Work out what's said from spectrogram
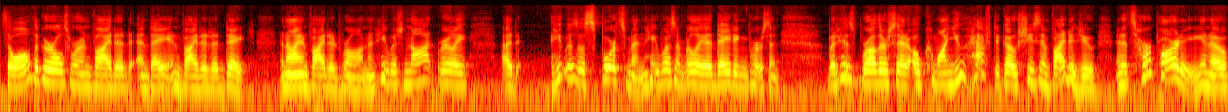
So all the girls were invited and they invited a date. And I invited Ron. And he was not really, a, he was a sportsman. He wasn't really a dating person. But his brother said, "Oh, come on, you have to go. She's invited you, and it's her party, you know."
